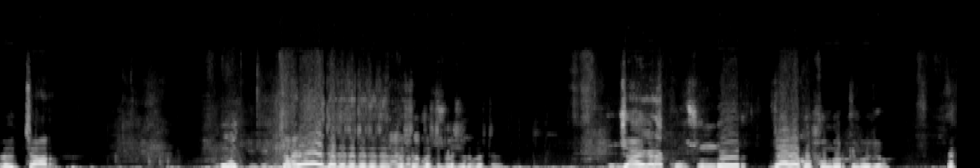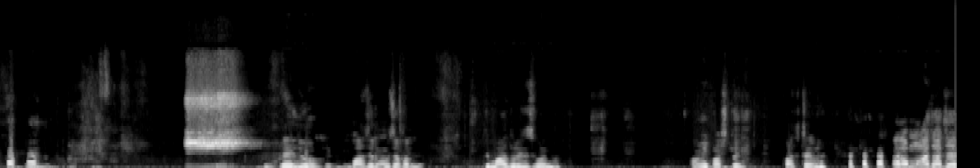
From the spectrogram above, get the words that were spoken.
এটা চার। যা যা যা যা যা, যা জায়গাটা খুব সুন্দর। জায়গা খুব সুন্দর কিন্তু ওই যে। এই যে বাঁশের খোঁচা খাবি। তুই মাছ ধরেছিস কোনো আমি ফার্স্ট টাইম ফার্স্ট টাইম না? মাছ আছে?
